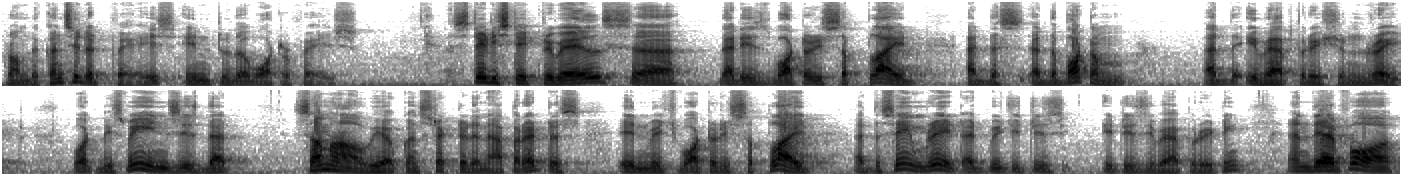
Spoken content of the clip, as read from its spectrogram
from the considered phase into the water phase. Steady state prevails uh, that is water is supplied at the, at the bottom at the evaporation rate. What this means is that somehow we have constructed an apparatus in which water is supplied at the same rate at which it is it is evaporating and therefore,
